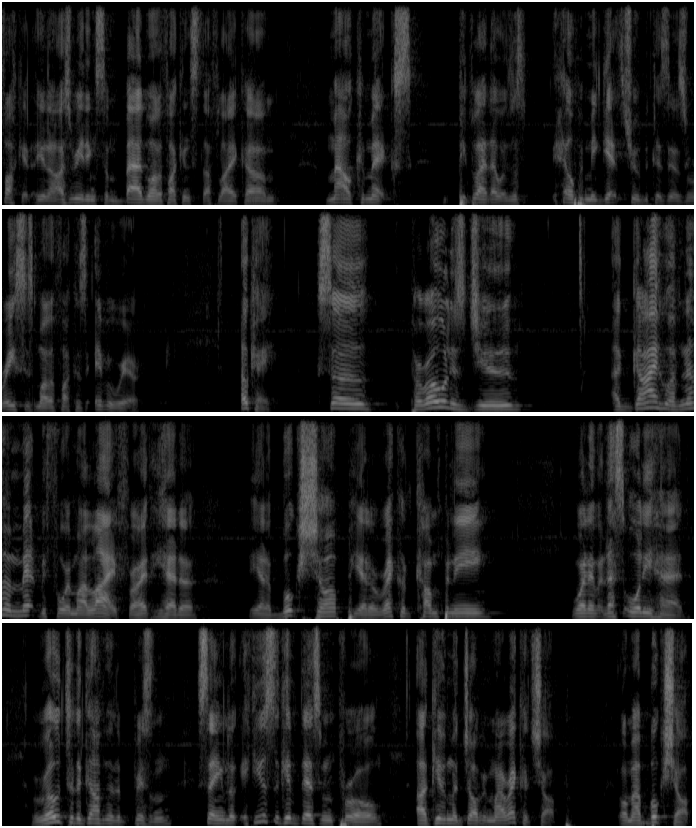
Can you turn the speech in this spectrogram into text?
fuck it. You know, I was reading some bad motherfucking stuff like um, Malcolm X. People like that were just helping me get through because there's racist motherfuckers everywhere. Okay, so parole is due. A guy who I've never met before in my life, right? He had a he had a bookshop, he had a record company, whatever. That's all he had. Wrote to the governor of the prison saying, "Look, if you used to give Desmond parole, I'll give him a job in my record shop or my bookshop."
